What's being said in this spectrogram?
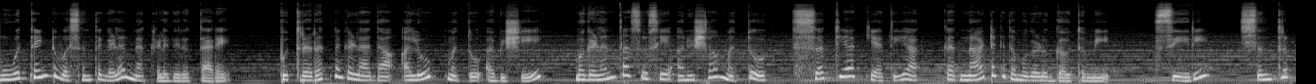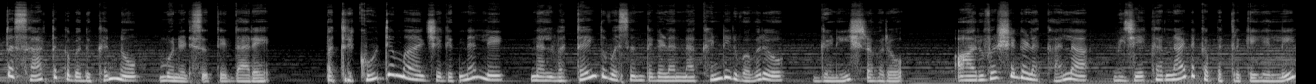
ಮೂವತ್ತೆಂಟು ವಸಂತಗಳನ್ನು ಕಳೆದಿರುತ್ತಾರೆ. ಪುತ್ರರತ್ನಗಳಾದ ಅಲೋಕ್ ಮತ್ತು ಅಭಿಷೇಕ್, ಮಗಳಂತ ಸೊಸೆ ಅನುಷಾ ಮತ್ತು ಸತ್ಯಾಖ್ಯಾತಿಯ ಕರ್ನಾಟಕದ ಮಗಳು ಗೌತಮಿ. ಸೇರಿ ಸಂತೃಪ್ತ ಸಾರ್ಥಕ ಬದುಕನ್ನು ಮುನ್ನಡೆಸುತ್ತಿದ್ದಾರೆ. ಪತ್ರಿಕೋದ್ಯಮ ಜಗತ್ತಿನಲ್ಲಿ ನಲವತ್ತೈದು ವಸಂತಗಳನ್ನ ಕಂಡಿರುವವರು ಗಣೇಶ್ ರವರು ಆರು ವರ್ಷಗಳ ಕಾಲ ವಿಜಯ ಕರ್ನಾಟಕ ಪತ್ರಿಕೆಯಲ್ಲಿ,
